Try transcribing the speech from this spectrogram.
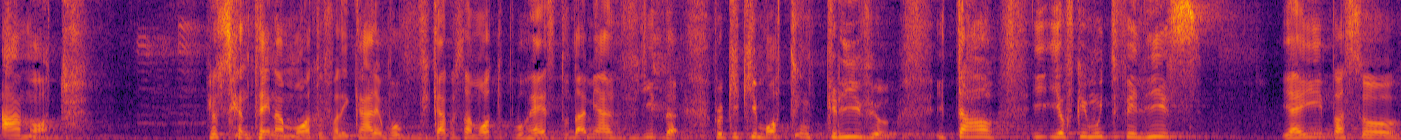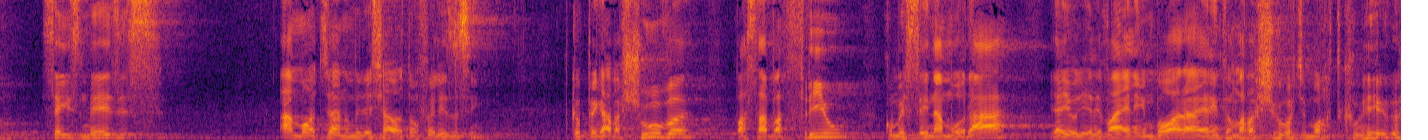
a moto. Eu sentei na moto e falei, cara, eu vou ficar com essa moto pro resto da minha vida, porque que moto incrível e tal. E, e eu fiquei muito feliz. E aí passou seis meses, a moto já não me deixava tão feliz assim. Porque eu pegava chuva, passava frio, comecei a namorar, e aí eu ia levar ela embora, ela tomava chuva de moto comigo.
